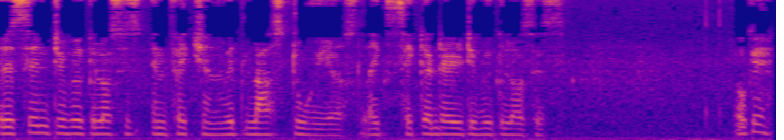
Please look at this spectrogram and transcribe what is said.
recent tuberculosis infection with last two years like secondary tuberculosis. Okay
